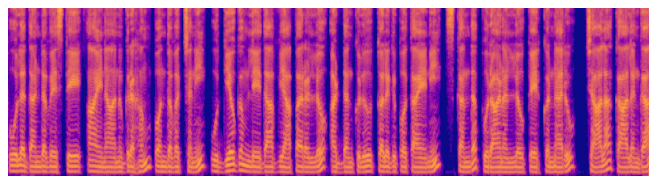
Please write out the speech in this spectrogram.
పూల దండ వేస్తే ఆయన అనుగ్రహం పొందవచ్చని ఉద్యోగం లేదా వ్యాపారంలో అడ్డంకులు తొలగిపోతాయని స్కంద పురాణంలో పేర్కొన్నారు. చాలా కాలంగా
